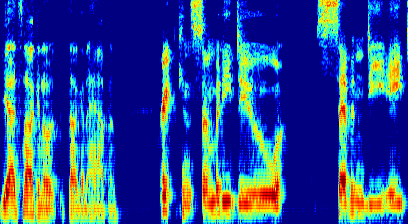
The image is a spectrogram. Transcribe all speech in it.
Yeah, it's not gonna it's not gonna happen. Great. Can somebody do 7d8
